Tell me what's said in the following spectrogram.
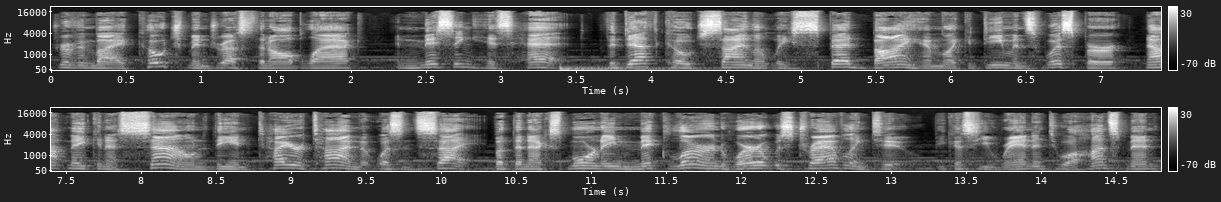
driven by a coachman dressed in all black and missing his head. The death coach silently sped by him like a demon's whisper, not making a sound the entire time it was in sight. But the next morning, Mick learned where it was traveling to because he ran into a huntsman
